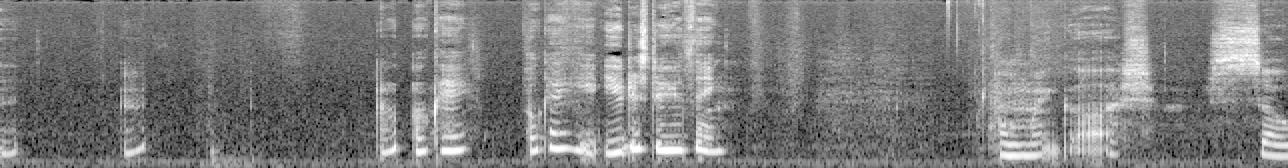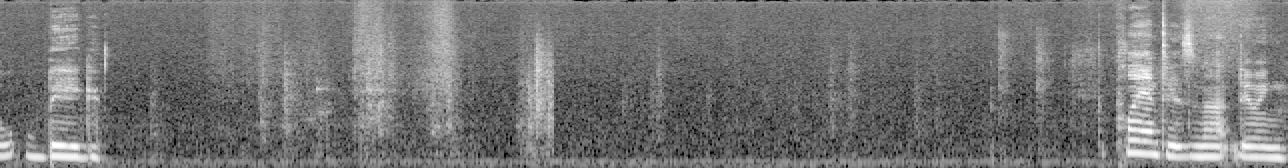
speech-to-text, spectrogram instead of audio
uh, uh. Oh, okay, okay. You, you just do your thing. Oh my gosh, so big. The plant is not doing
